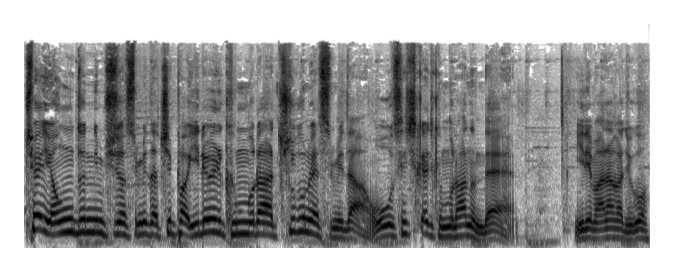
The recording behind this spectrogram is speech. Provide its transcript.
최영두님 주셨습니다. 쥐파 일요일 근무라 출근했습니다. 오후 3시까지 근무를 하는데 일이 많아가지고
